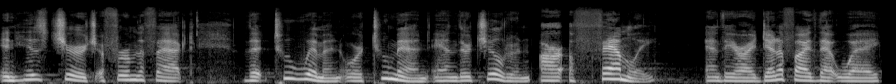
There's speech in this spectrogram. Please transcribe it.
in his church, affirm the fact that two women or two men and their children are a family, and they are identified that way,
